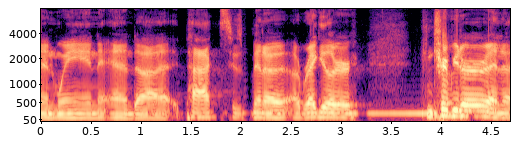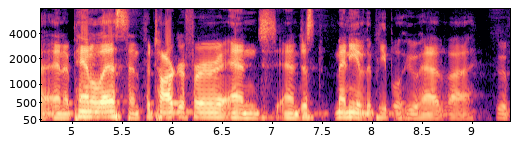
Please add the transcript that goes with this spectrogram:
and Wayne and uh, Pax, who's been a, a regular contributor and a, and a, panelist and photographer, and, and just many of the people who have, uh, who have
